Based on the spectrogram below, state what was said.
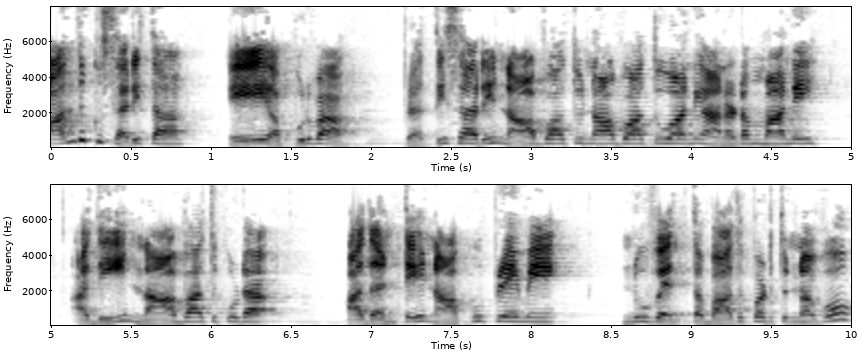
అందుకు సరిత ఏ అపూర్వ ప్రతిసారి నా బాతు నా బాతు అని అనడం మానే. అది నా బాతు కూడా. అదంటే నాకు ప్రేమే. నువ్వెంత బాధపడుతున్నావో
